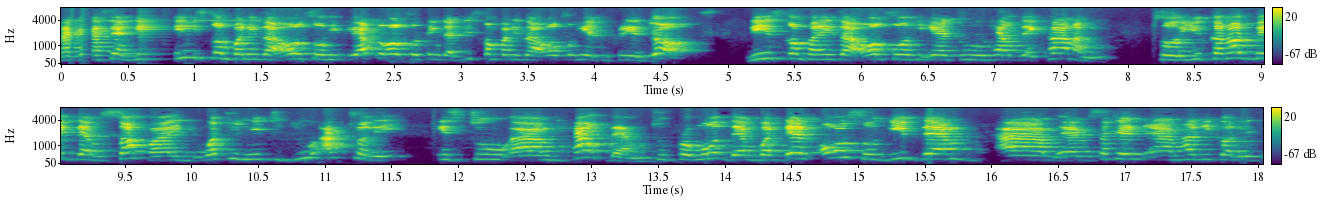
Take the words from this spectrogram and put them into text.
Like I said, these companies are also, you have to also think that these companies are also here to create jobs. These companies are also here to help the economy. So you cannot make them suffer. What you need to do actually is to um, help them, to promote them, but then also give them um, um, certain, um, how do you call it,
